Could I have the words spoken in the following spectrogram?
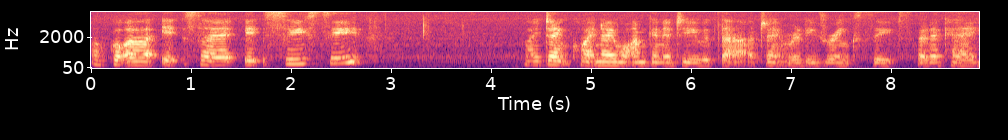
I've got a it's a Itsu soup. I don't quite know what I'm to do with that. I don't really drink soups, but okay.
